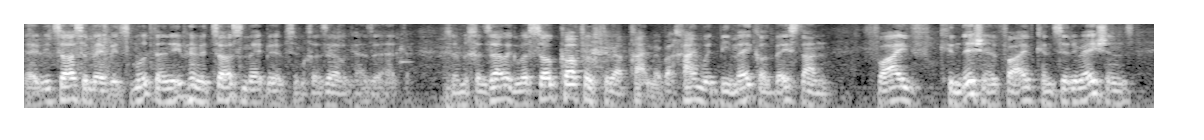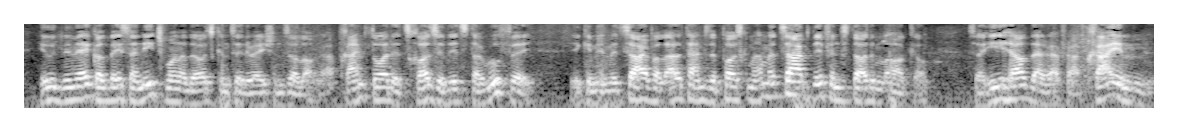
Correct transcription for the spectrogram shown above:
Maybe it's us and maybe it's mutter, and even if it's us, maybe Rab Simcha Zelig has a heter. So Mechazelig was so kofif to Rab Chaim. Rab Chaim would be makel based on five conditions, five considerations. He would be makel based on each one of those considerations alone. Rab Chaim thought it's chazid, it's tarufe. You can be mitzarv. A lot of times the post come mitzarv different stadim lahakel. So he held that Rab Chaim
